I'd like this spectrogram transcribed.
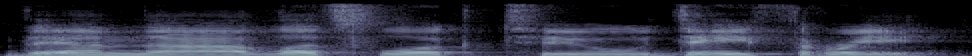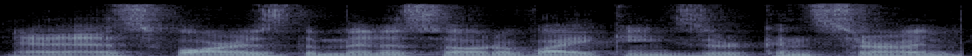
Then uh, let's look to day three as far as the Minnesota Vikings are concerned.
